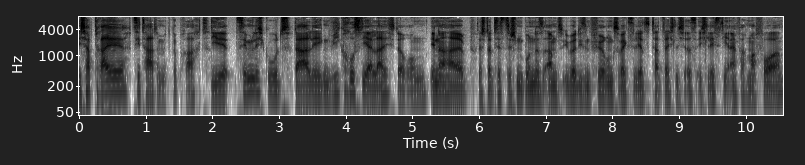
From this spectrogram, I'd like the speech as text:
Ich habe drei Zitate mitgebracht, die ziemlich gut darlegen, wie groß die Erleichterung innerhalb des Statistischen Bundesamts über diesen Führungswechsel jetzt tatsächlich ist. Ich lese die einfach mal vor.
